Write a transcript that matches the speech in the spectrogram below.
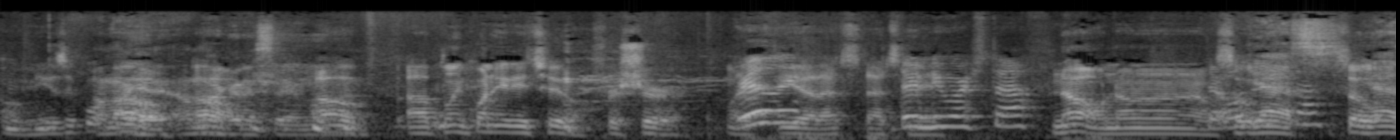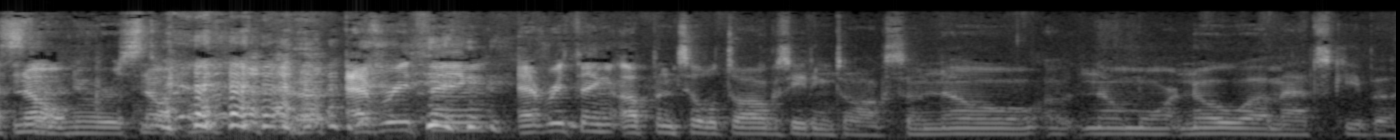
Oh, music. I'm not, oh, gonna, I'm not oh, gonna say Oh, uh, Blink One Eighty Two for sure. Like, Really? Yeah, that's that's Their me. newer stuff. No, no, no, no, no. So Yes. So, yes, no, their newer no. everything, everything up until dogs eating dogs. So no, uh, no more, no uh, Matt Skiba.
